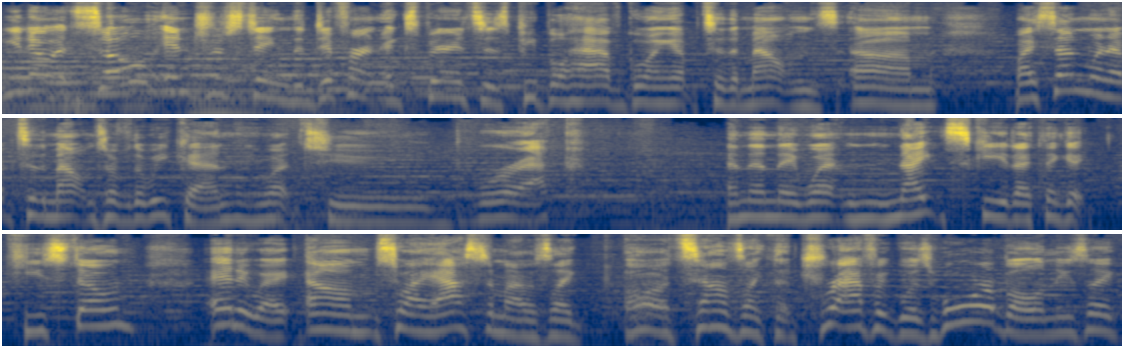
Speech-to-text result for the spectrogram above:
You know, it's so interesting the different experiences people have going up to the mountains. Um, my son went up to the mountains over the weekend. He went to Breck, and then they went and night skied, I think, at Keystone. Anyway, um, so I asked him, I was like, "Oh, it sounds like the traffic was horrible," and he's like,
